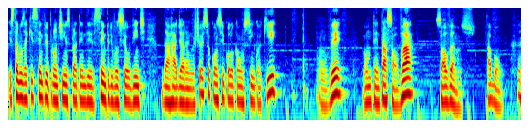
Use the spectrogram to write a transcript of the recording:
estamos aqui sempre prontinhos para atender sempre você, ouvinte da Rádio Arango. Deixa eu ver se eu consigo colocar um 5 aqui. Vamos ver. Vamos tentar salvar. Salvamos. Tá bom.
